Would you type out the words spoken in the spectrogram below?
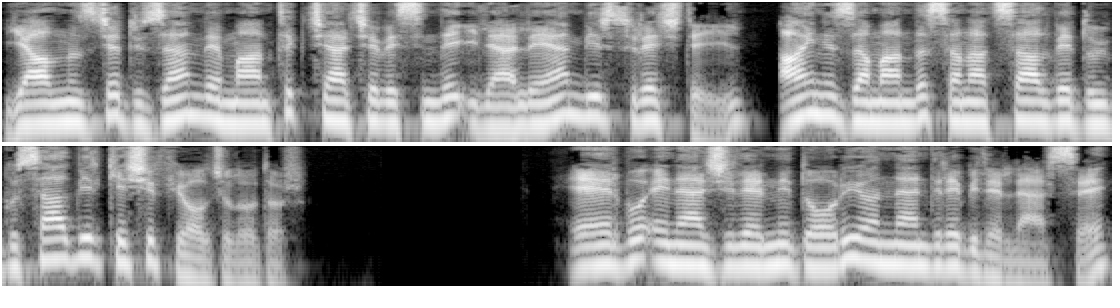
yalnızca düzen ve mantık çerçevesinde ilerleyen bir süreç değil, aynı zamanda sanatsal ve duygusal bir keşif yolculuğudur. Eğer bu enerjilerini doğru yönlendirebilirlerse,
